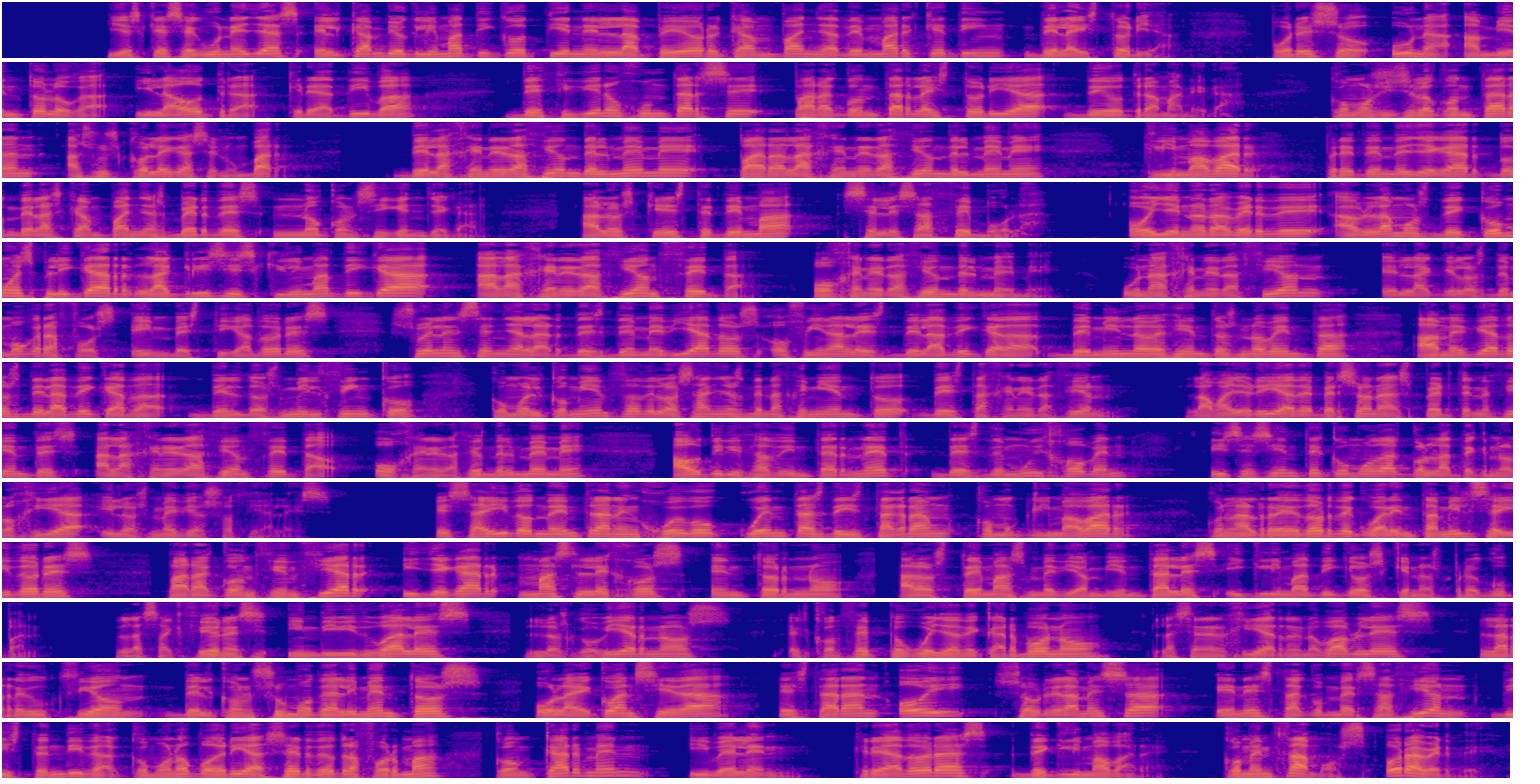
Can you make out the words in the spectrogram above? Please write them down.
Y es que según ellas, el cambio climático tiene la peor campaña de marketing de la historia. Por eso, una ambientóloga y la otra creativa decidieron juntarse para contar la historia de otra manera, como si se lo contaran a sus colegas en un bar. De la generación del meme para la generación del meme, Climabar pretende llegar donde las campañas verdes no consiguen llegar, a los que este tema se les hace bola. Hoy en Hora Verde hablamos de cómo explicar la crisis climática a la generación Z o generación del meme. Una generación en la que los demógrafos e investigadores suelen señalar desde mediados o finales de la década de 1990 a mediados de la década del 2005 como el comienzo de los años de nacimiento de esta generación. La mayoría de personas pertenecientes a la generación Z o generación del meme ha utilizado Internet desde muy joven y se siente cómoda con la tecnología y los medios sociales. Es ahí donde entran en juego cuentas de Instagram como Climabar, con alrededor de 40.000 seguidores, para concienciar y llegar más lejos en torno a los temas medioambientales y climáticos que nos preocupan. Las acciones individuales, los gobiernos, el concepto huella de carbono, las energías renovables, la reducción del consumo de alimentos, o la ecoansiedad estarán hoy sobre la mesa en esta conversación distendida, como no podría ser de otra forma, con Carmen y Belén, creadoras de Climabar. Comenzamos, hora verde.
